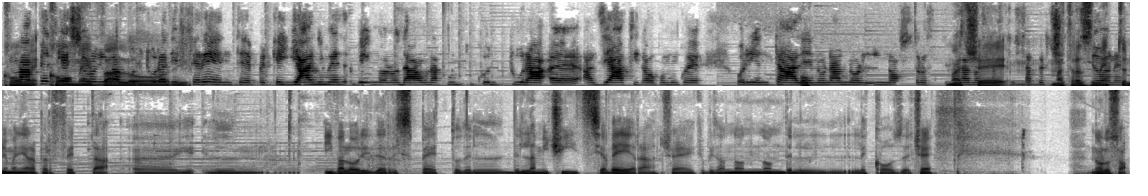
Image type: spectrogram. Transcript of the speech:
Come, Ma perché come sono di una cultura valori. differente, perché gli anime vengono da una cult- cultura eh, asiatica o comunque orientale, Oh. non hanno il nostro, ma, la stessa ma percezione. trasmettono in maniera perfetta eh, i, il- i valori del rispetto, del- dell'amicizia vera, cioè, capito? Non, non delle cose, cioè, non lo so,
